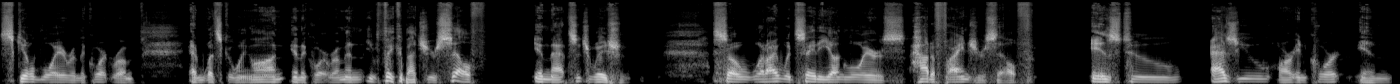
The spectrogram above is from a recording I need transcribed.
skilled lawyer in the courtroom and what's going on in the courtroom, and you think about yourself in that situation. So, what I would say to young lawyers, how to find yourself, is to as you are in court, in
